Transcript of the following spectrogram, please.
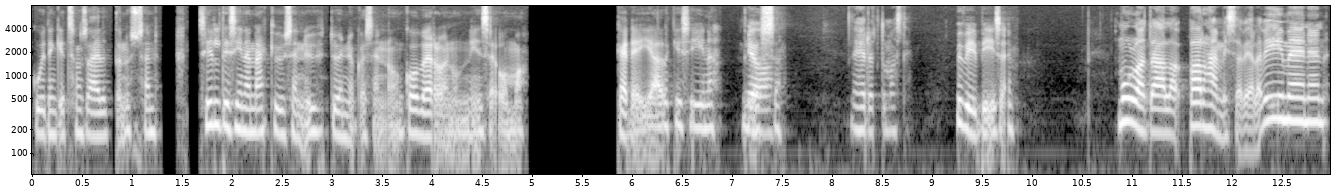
kuitenkin se on säilyttänyt sen. Silti siinä näkyy sen yhtyön, joka sen on coveroinut, niin se oma kädenjälki siinä Joo. työssä. Ehdottomasti. Hyviä biisejä. Mulla on täällä parhaimmissa vielä viimeinen,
